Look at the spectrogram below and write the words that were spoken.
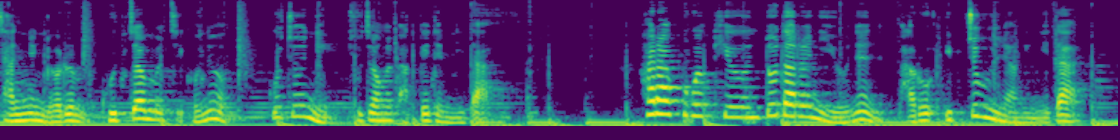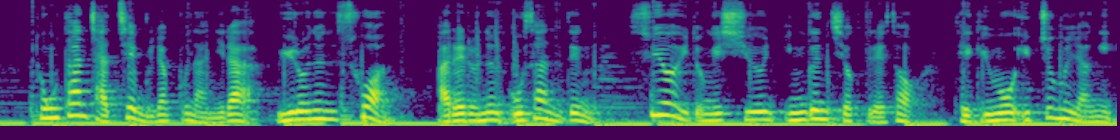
작년 여름 고점을 찍은 후 꾸준히 조정을 받게 됩니다. 하락폭을 키운 또 다른 이유는 바로 입주 물량입니다. 동탄 자체 물량뿐 아니라 위로는 수원, 아래로는 오산 등 수요 이동이 쉬운 인근 지역들에서 대규모 입주 물량이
